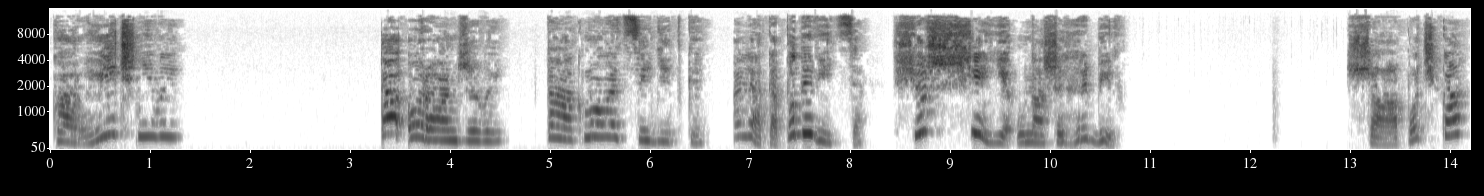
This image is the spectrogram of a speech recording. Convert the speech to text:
коричневий та оранжевий. Так, молодці, дітки. Алята, подивіться, що ще є у наших грибів? Шапочка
